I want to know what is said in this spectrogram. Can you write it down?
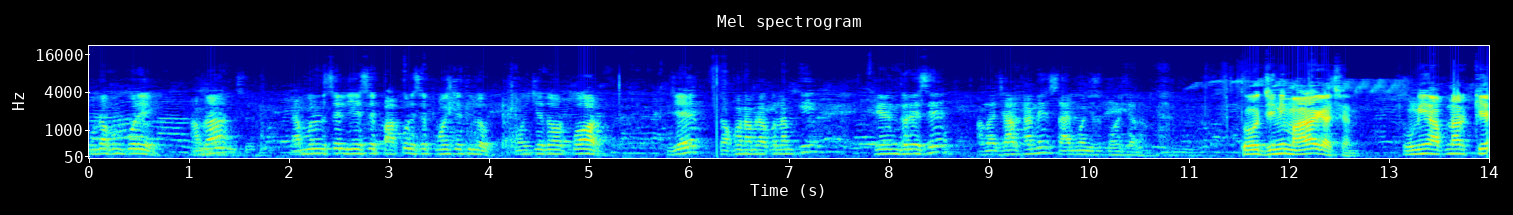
কোনোরকম করে আমরা অ্যাম্বুলেন্সে নিয়ে এসে পাকুড় এসে পৌঁছে দিল। পৌঁছে দেওয়ার পর যে তখন আমরা করলাম কি? ট্রেন ধরে এসে আমরা ঝাড়খণ্ডে সাহেবগঞ্জ এসে পৌঁছালাম। তো যিনি মারা গেছেন উনি আপনার কে?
